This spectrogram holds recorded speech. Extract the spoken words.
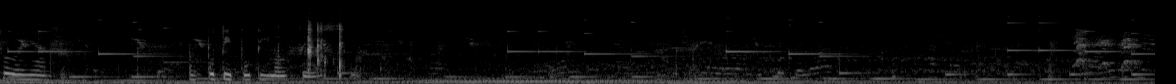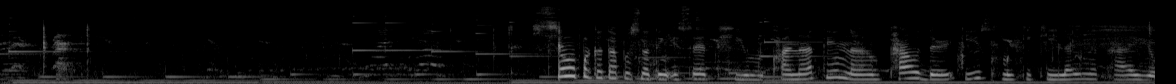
So, ayan. Ang puti-puti ng face pagkatapos nating iset yung mukha natin ng powder is magkikilay na tayo.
